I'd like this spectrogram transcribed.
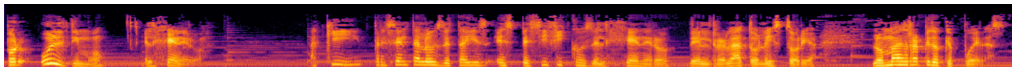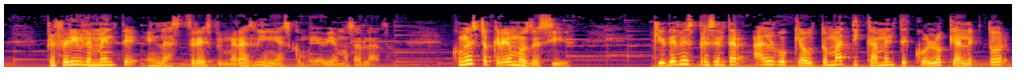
Por último, el género. Aquí presenta los detalles específicos del género, del relato la historia, lo más rápido que puedas, preferiblemente en las tres primeras líneas, como ya habíamos hablado. Con esto queremos decir que debes presentar algo que automáticamente coloque al lector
